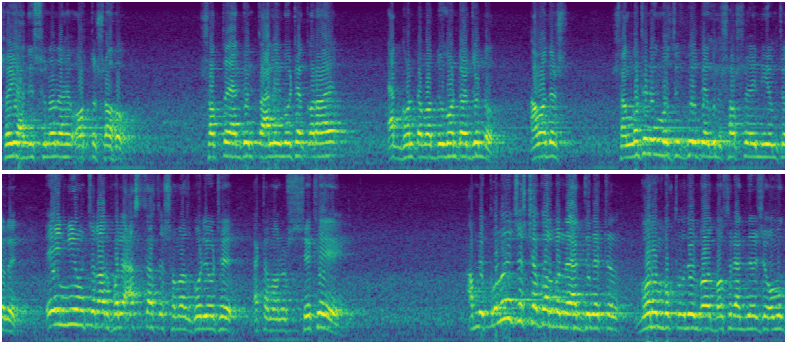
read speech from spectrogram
সহি হাদিস শোনানো হয়, অর্থ সহ। সপ্তাহে একদিন তালিম বৈঠক করা হয়, এক ঘণ্টা বা দু ঘণ্টার জন্য। আমাদের সাংগঠনিক মসজিদগুলোতে এগুলো সবসময় নিয়ম চলে। এই নিয়ম চলার ফলে আস্তে আস্তে সমাজ গড়ে ওঠে, একটা মানুষ শেখে। আপনি কোনোই চেষ্টা করবেন না একদিন একটা গরম বক্তব্য দিন, বছরে একদিন এসে অমুক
